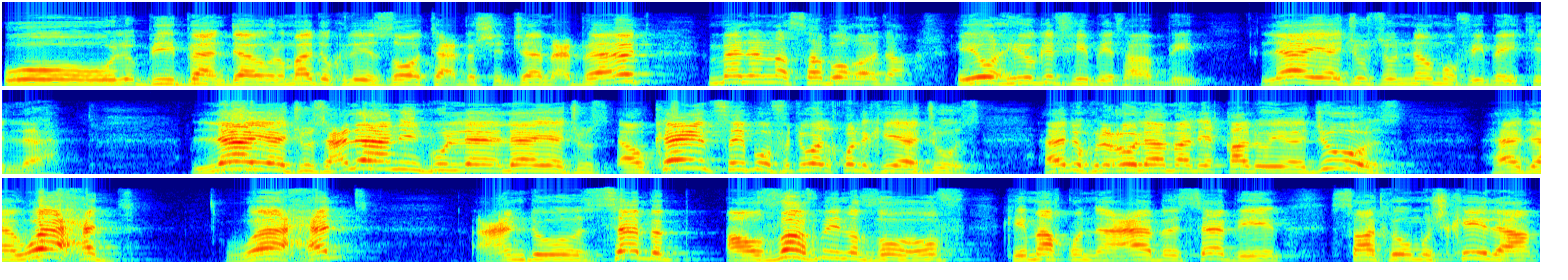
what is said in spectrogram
وبيبان داوروا ما دوك لي زو تاع باش الجامع بعد ما لنا صابو غدا. يروح يوقد في بيت ربي. لا يجوز النوم في بيت الله. لا يجوز. على اني نقول لا, لا يجوز. أو كاين تصيبوا فتوى تقول لك يجوز. هذوك العلماء اللي قالوا يجوز هذا واحد. واحد عنده سبب أو ظرف من الظروف كما قلنا عابر سبيل صارت له مشكلة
